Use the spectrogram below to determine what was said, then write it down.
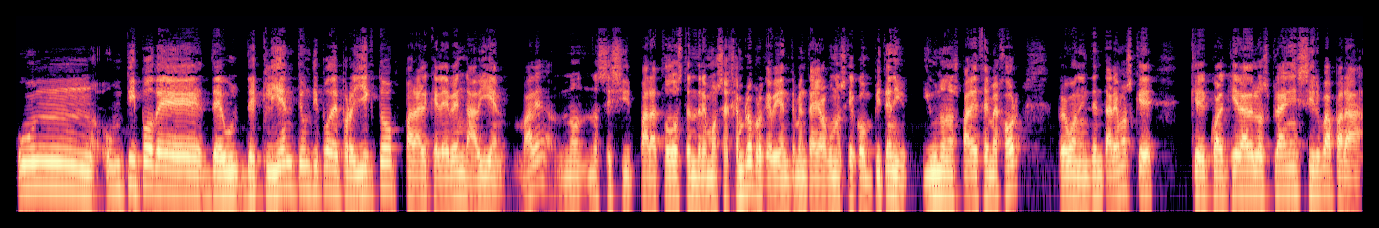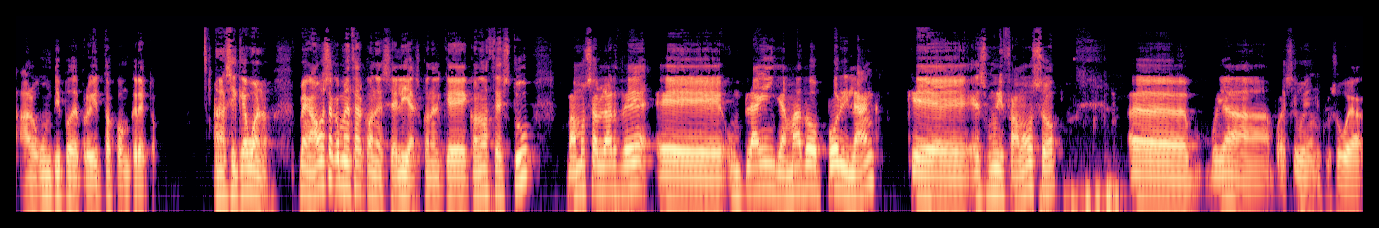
un, un tipo de, de, cliente, un tipo de proyecto para el que le venga bien, ¿vale? No, no, sé si para todos tendremos ejemplo, porque evidentemente hay algunos que compiten y, y uno nos parece mejor, pero bueno, intentaremos que, que cualquiera de los plugins sirva para algún tipo de proyecto concreto. Así que bueno, venga, vamos a comenzar con ese, Elías, con el que conoces tú. Vamos a hablar de eh, un plugin llamado Polylang, que es muy famoso. Eh, voy a, pues sí, incluso voy a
